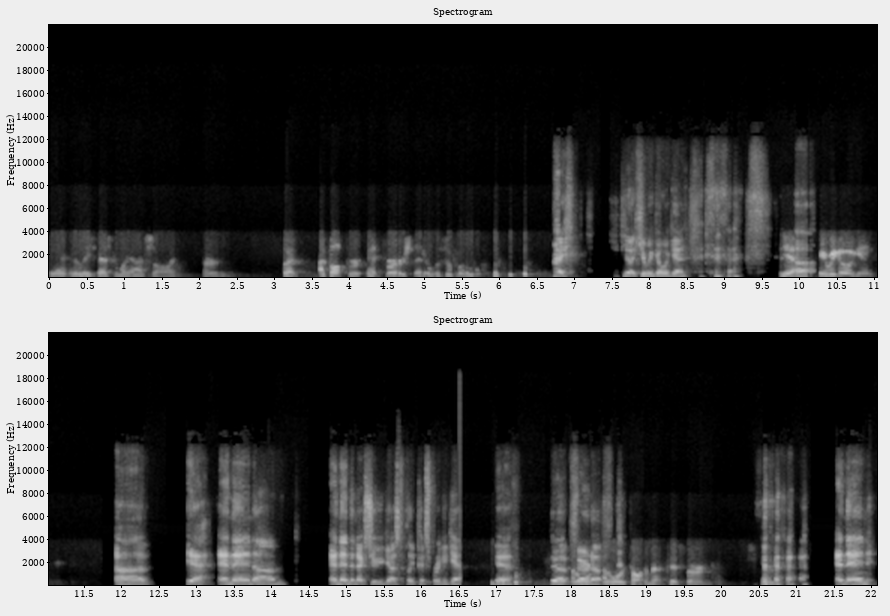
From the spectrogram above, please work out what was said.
Yeah, at least that's the way I saw it. Or, but I thought for at first that it was a fumble. right. You're like, here we go again. yeah. Uh, here we go again. Uh, yeah, and then um, and then the next year you guys play Pittsburgh again. Yeah, yeah, fair enough. I don't want to talk about Pittsburgh. and then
